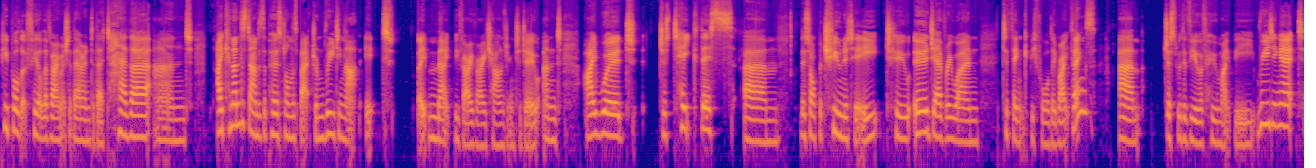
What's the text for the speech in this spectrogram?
people that feel they're very much at their end of their tether and I can understand as a person on the spectrum reading that it it might be very very challenging to do, and I would just take this um, this opportunity to urge everyone to think before they write things. Um, just with a view of who might be reading it.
